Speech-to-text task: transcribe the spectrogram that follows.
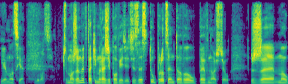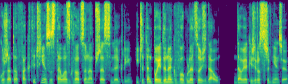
I emocje. i Emocje. Czy możemy w takim razie powiedzieć ze stuprocentową pewnością, że Małgorzata faktycznie została zgwałcona przez Legri? I czy ten pojedynek w ogóle coś dał? Dał jakieś rozstrzygnięcie?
